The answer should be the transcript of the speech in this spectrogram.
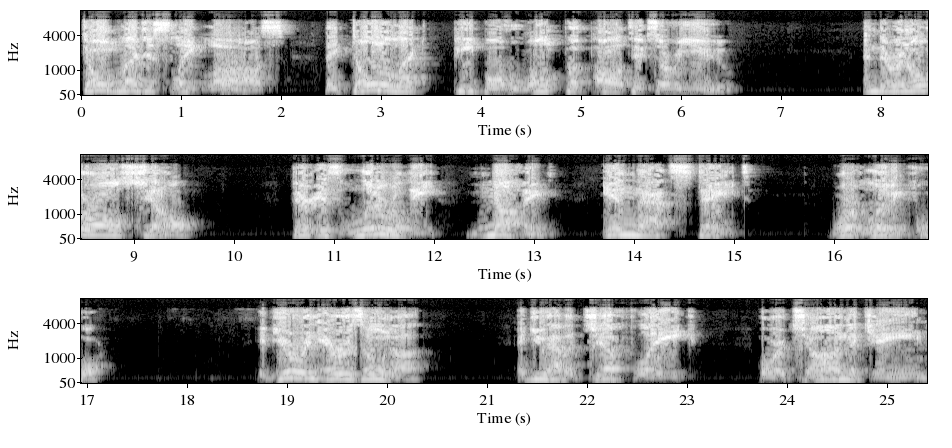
don't legislate laws. They don't elect people who won't put politics over you. And they're an overall shithole. There is literally nothing in that state worth living for. If you're in Arizona and you have a Jeff Flake or a John McCain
